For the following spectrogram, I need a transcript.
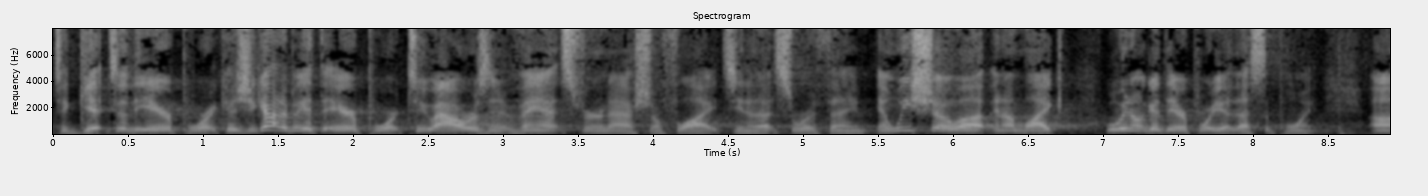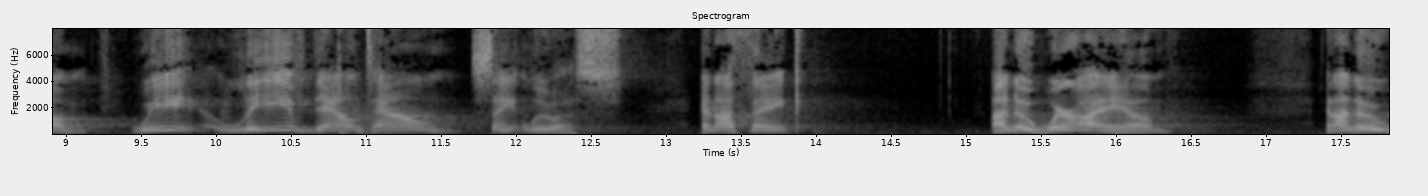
to get to the airport because you got to be at the airport two hours in advance for international flights, you know, that sort of thing. And we show up, and I'm like, well, we don't get to the airport yet. That's the point. Um, we leave downtown St. Louis, and I think, I know where I am, and I know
